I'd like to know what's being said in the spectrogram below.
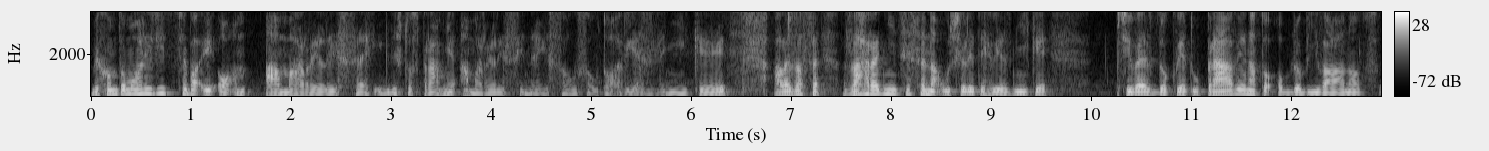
bychom to mohli říct třeba i o amarilisech, i když to správně amarilisy nejsou, jsou to hvězdníky, ale zase zahradníci se naučili ty hvězdníky přivést do květu právě na to období Vánoc,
